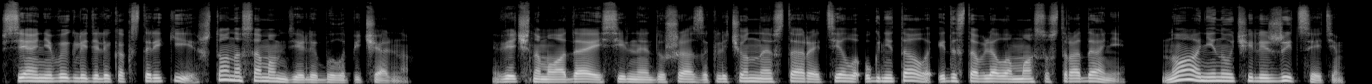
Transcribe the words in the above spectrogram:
Все они выглядели как старики, что на самом деле было печально. Вечно молодая и сильная душа, заключенная в старое тело, угнетала и доставляла массу страданий, но они научились жить с этим,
